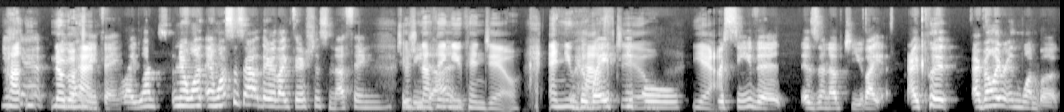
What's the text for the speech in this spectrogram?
you huh? can't no, go ahead. Anything. Like once no one, and once it's out there, like there's just nothing to There's nothing done. you can do, and you the way to, people yeah. receive it isn't up to you. Like I put, I've only written one book,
